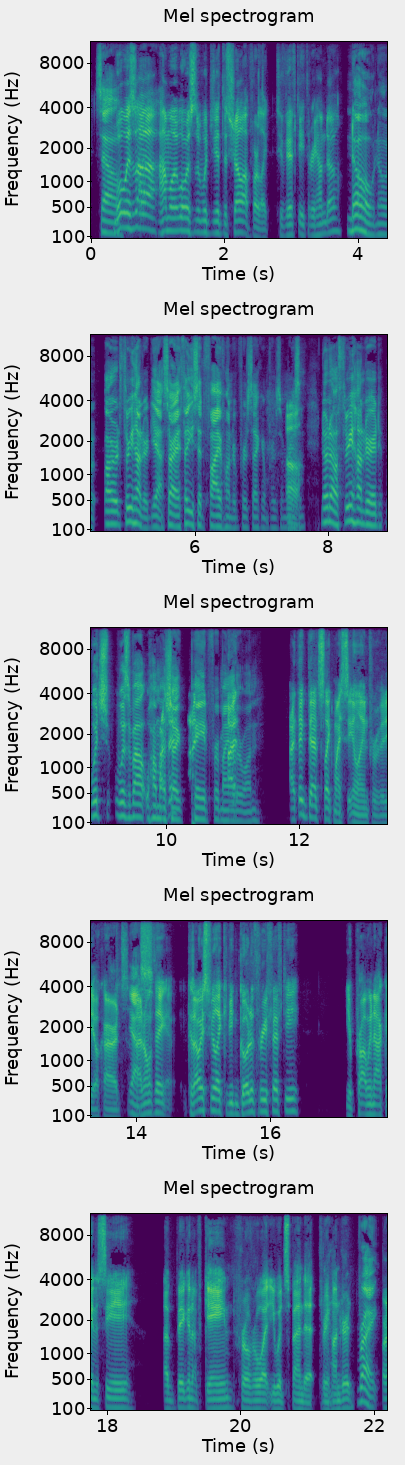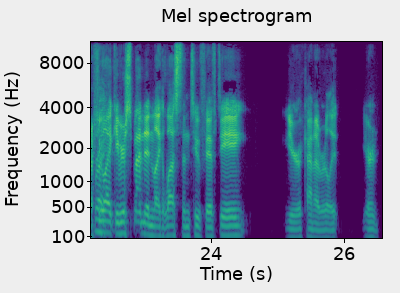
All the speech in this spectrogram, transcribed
So What was uh how much what was would you get the shell out for? Like 250, 300? no, no, or three hundred. Yeah, sorry, I thought you said five hundred for a second for some Oh. reason. No, no, three hundred, which was about how much I, think- paid for my I- other one. I think that's like my ceiling for video cards. Yes. I don't think because I always feel like if you can go to 350, you're probably not going to see a big enough gain for over what you would spend at 300. Right, But I feel right. like if you're spending like less than 250, you're kind of really you're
